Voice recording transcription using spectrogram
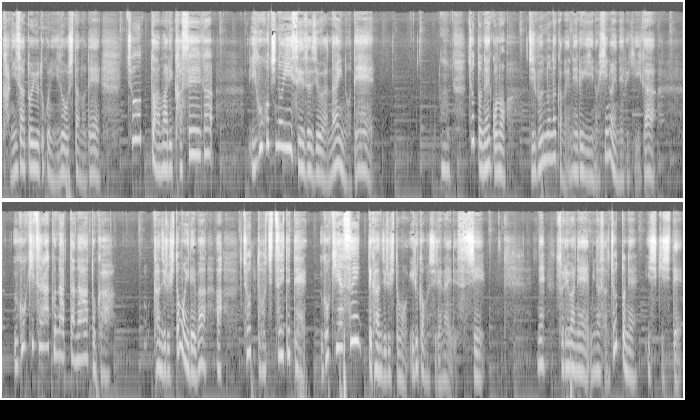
蟹座というとこに移動したのでちょっとあまり火星が居心地のいい星座ではないので、うん、ちょっとねこの自分の中のエネルギーの火のエネルギーが動きづらくなったなとか感じる人もいればあちょっと落ち着いてて動きやすいって感じる人もいるかもしれないですし、ね、それはね皆さんちょっとね意識して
